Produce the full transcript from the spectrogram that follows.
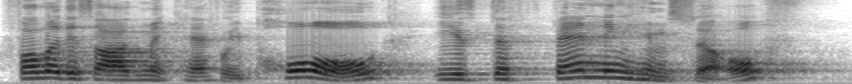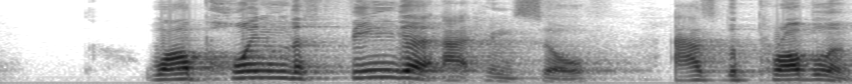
Follow this argument carefully. Paul is defending himself while pointing the finger at himself as the problem.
